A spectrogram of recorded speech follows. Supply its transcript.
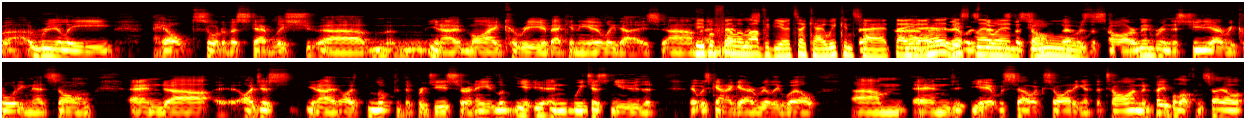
uh, really helped sort of establish, uh, you know, my career back in the early days. Um, People fell in was, love with you. It's okay. We can say it. They, uh, they heard this was, and they went, the song, That was the song. I remember in the studio recording that song, and uh, I just, you know, I looked at the producer, and he looked, and we just knew that it was going to go really well. Um, and yeah, it was so exciting at the time. And people often say, "Oh,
